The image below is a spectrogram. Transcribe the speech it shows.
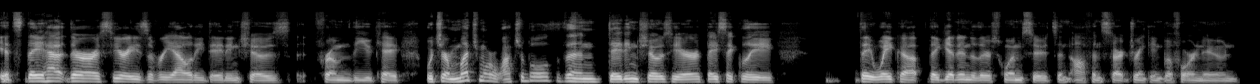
it's they have there are a series of reality dating shows uh, from the UK which are much more watchable than dating shows here. Basically, they wake up, they get into their swimsuits, and often start drinking before noon,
